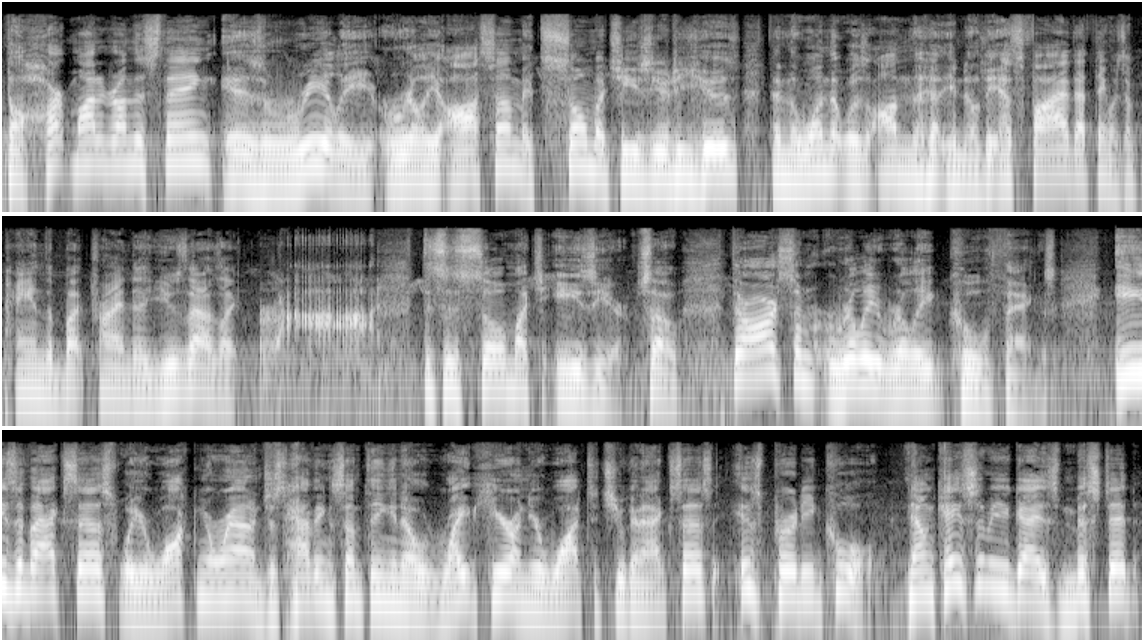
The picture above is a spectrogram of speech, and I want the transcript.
The heart monitor on this thing is really, really awesome. It's so much easier to use than the one that was on the, you know, the S5. That thing was a pain in the butt trying to use that. I was like, "Rah." this is so much easier. So there are some really, really cool things. Ease of access while you're walking around and just having something, you know, right here on your watch that you can access is pretty cool. Now, in case some of you guys missed it,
